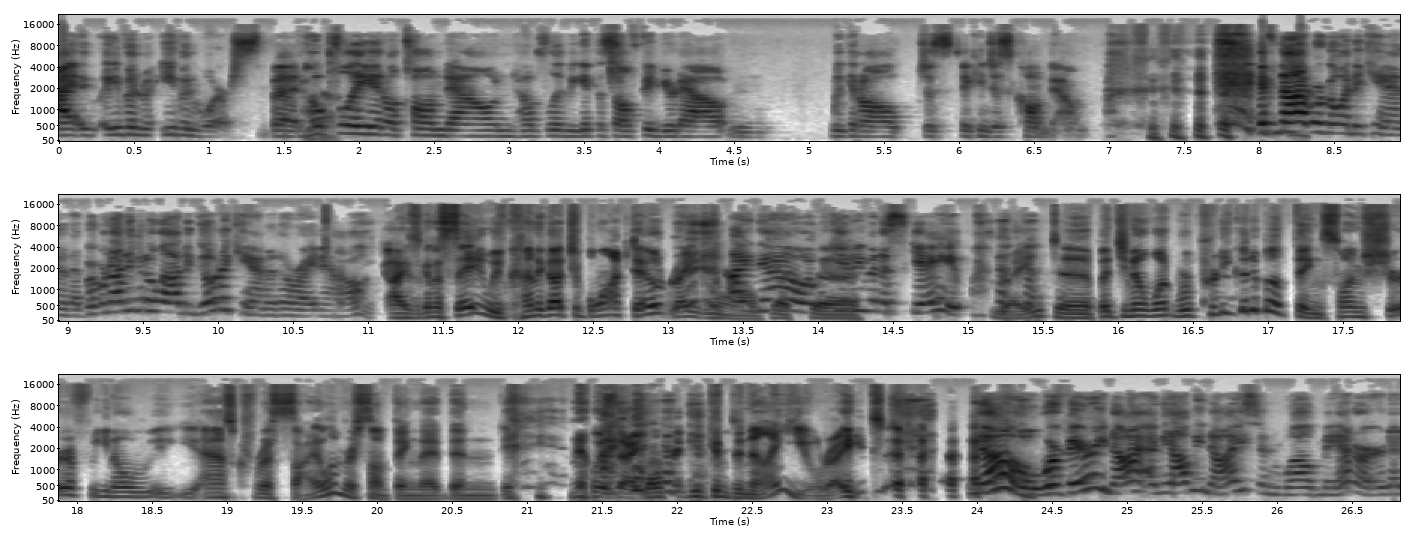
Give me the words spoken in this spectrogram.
I even even worse. But yeah. hopefully it'll calm down. Hopefully we get this all figured out and we can all just it can just calm down. if not, we're going to Canada, but we're not even allowed to go to Canada right now. I was gonna say we've kind of got you blocked out right now. I know but, we uh, can't even escape. right, uh, but you know what? We're pretty good about things, so I'm sure if you know you ask for asylum or something, that then you know I don't think we can deny you, right? no, we're very nice. I mean, I'll be nice and well mannered,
